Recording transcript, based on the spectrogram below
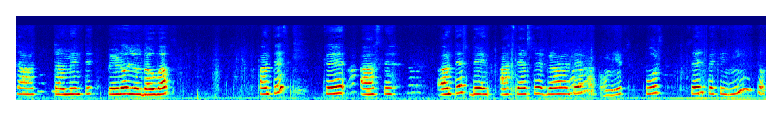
sensatamente, pero los baobabs antes que hace, antes de hacerse grandes comienzan por ser pequeñitos.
